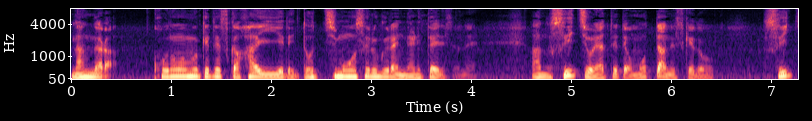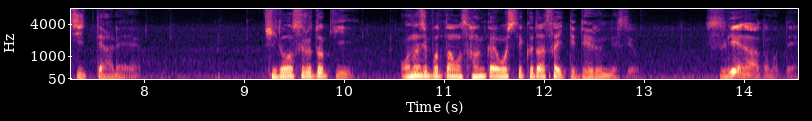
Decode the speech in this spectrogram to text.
なんなら。子供向けですか？はい、家でどっちも押せるぐらいになりたいですよね。あの、スイッチをやってて思ったんですけど、スイッチってあれ、起動するとき、同じボタンを3回押してくださいって出るんですよ。すげえなと思って。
